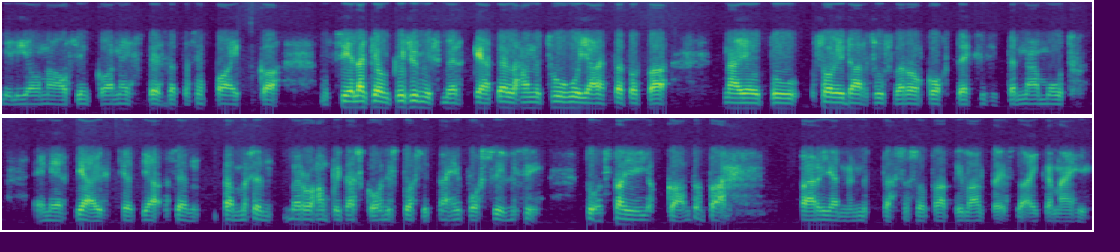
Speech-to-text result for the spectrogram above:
miljoonaa osinkoa nesteestä, että se paikkaa. Mutta sielläkin on kysymysmerkkejä. Tällähän on nyt huhuja, että tota, nämä joutuu solidarisuusveron kohteeksi sitten nämä muut energiayhtiöt ja sen tämmöisen verohan pitäisi kohdistua sitten näihin fossiilisiin tuottajiin, jotka on tota, pärjännyt nyt tässä sotatilanteessa eikä näihin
